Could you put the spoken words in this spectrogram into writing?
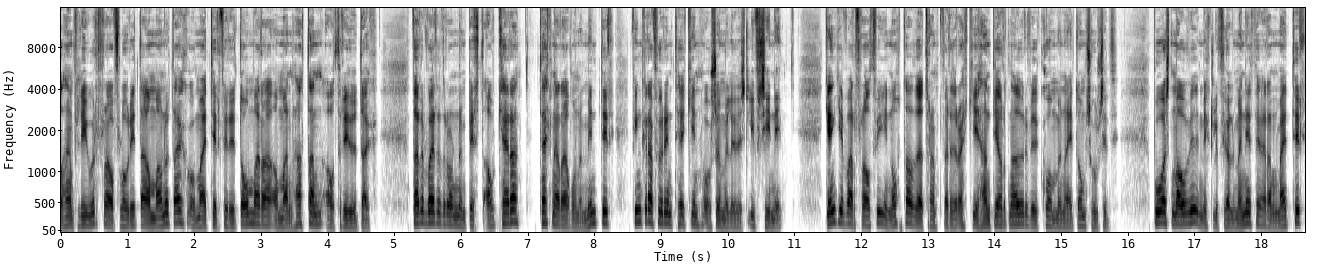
að hann flýgur frá Flórida á mánudag og mætir fyrir dómara á Manhattan á þriðudag. Þar verður honum byrt ákæra, teknar af honum myndir, fingrafurinn tekinn og sömulegðis lífsíni. Gengi var frá því í nóttað að Trump verður ekki handjárnaður við komuna í dómshúsið. Búast má við miklu fjölmenni þegar hann mætir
